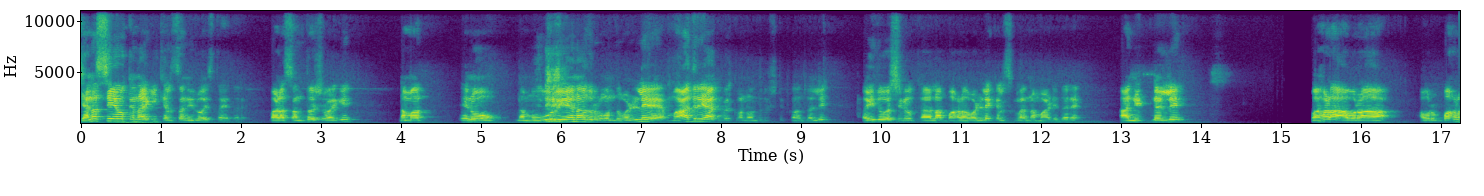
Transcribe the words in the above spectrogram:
ಜನಸೇವಕನಾಗಿ ಕೆಲಸ ನಿರ್ವಹಿಸ್ತಾ ಇದ್ದಾರೆ. ಬಹಳ ಸಂತೋಷವಾಗಿ ನಮ್ಮ ಏನು ನಮ್ಮ ಊರು ಏನಾದರೂ ಒಂದು ಒಳ್ಳೆ ಮಾದರಿ ಆಗಬೇಕು ಅನ್ನೋ ಒಂದು ದೃಷ್ಟಿಕೋನದಲ್ಲಿ ಐದು ವರ್ಷಗಳ ಕಾಲ ಬಹಳ ಒಳ್ಳೆ ಕೆಲಸಗಳನ್ನು ಮಾಡಿದ್ದಾರೆ. ಆ ನಿಟ್ಟಿನಲ್ಲಿ ಬಹಳ ಅವರ, ಅವರು ಬಹಳ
